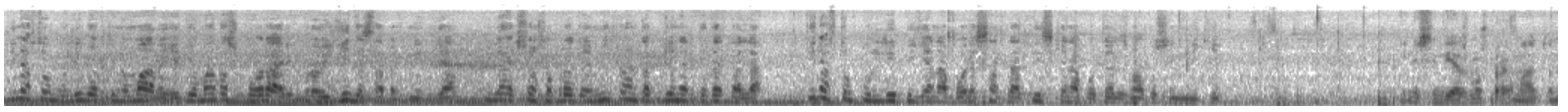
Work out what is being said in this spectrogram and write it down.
Τι είναι αυτό που λείπει από την ομάδα, γιατί η ομάδα σκοράρει, προηγείται στα παιχνίδια, τουλάχιστον στο πρώτο ημίχρονο τα πηγαίνει αρκετά καλά. Τι είναι αυτό που λείπει για να μπορέσει να κρατήσει και ένα αποτέλεσμα όπως είναι η νική. Είναι συνδυασμός πραγμάτων.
